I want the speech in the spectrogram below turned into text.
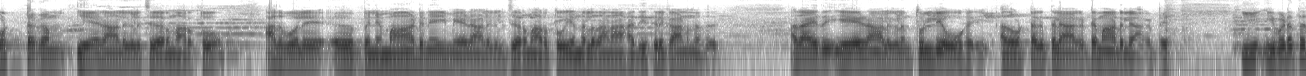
ഒട്ടകം ഏഴാളുകൾ ചേർന്ന് അറുത്തു. അതുപോലെ പിന്നെ മാടിനെയും ഏഴാളുകൾ ചേർന്ന് അറുത്തു എന്നുള്ളതാണ് ആ ഹദീസിൽ കാണുന്നത്. അതായത് ഏഴാളുകളും തുല്യ ഓഹരി അത് ഒട്ടകത്തിലാകട്ടെ മാടിലാകട്ടെ. ഈ ഇവിടുത്തെ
